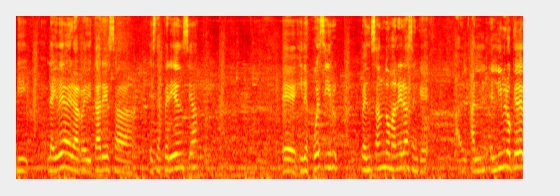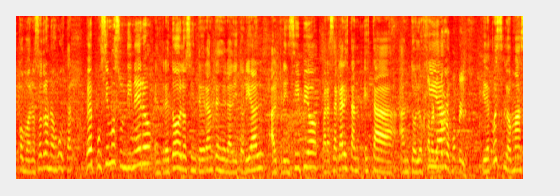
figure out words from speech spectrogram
Y la idea era reeditar esa, experiencia eh, y después ir pensando maneras en que el libro quede como a nosotros nos gustan. Entonces pusimos un dinero entre todos los integrantes de la editorial al principio para sacar esta, esta antología. Para los papeles. Y después lo más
